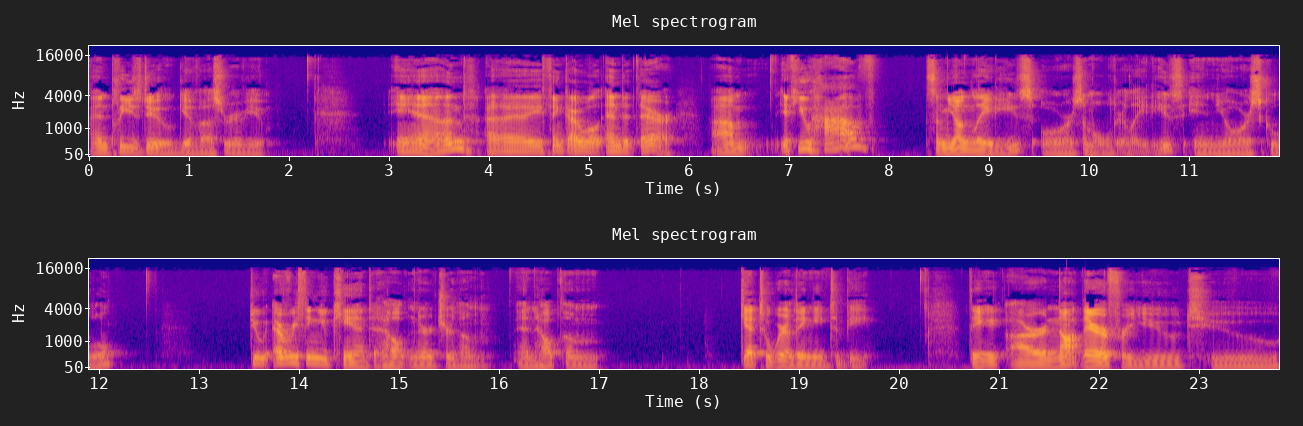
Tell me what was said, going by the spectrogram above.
And please do give us a review. And I think I will end it there. Um, if you have some young ladies or some older ladies in your school, do everything you can to help nurture them and help them get to where they need to be. They are not there for you to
